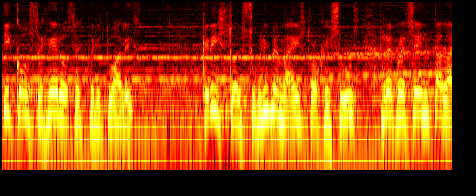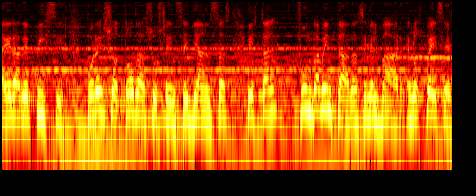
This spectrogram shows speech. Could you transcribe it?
y consejeros espirituales. Cristo, el sublime Maestro Jesús, representa la era de Piscis. Por eso todas sus enseñanzas están fundamentadas en el mar, en los peces,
